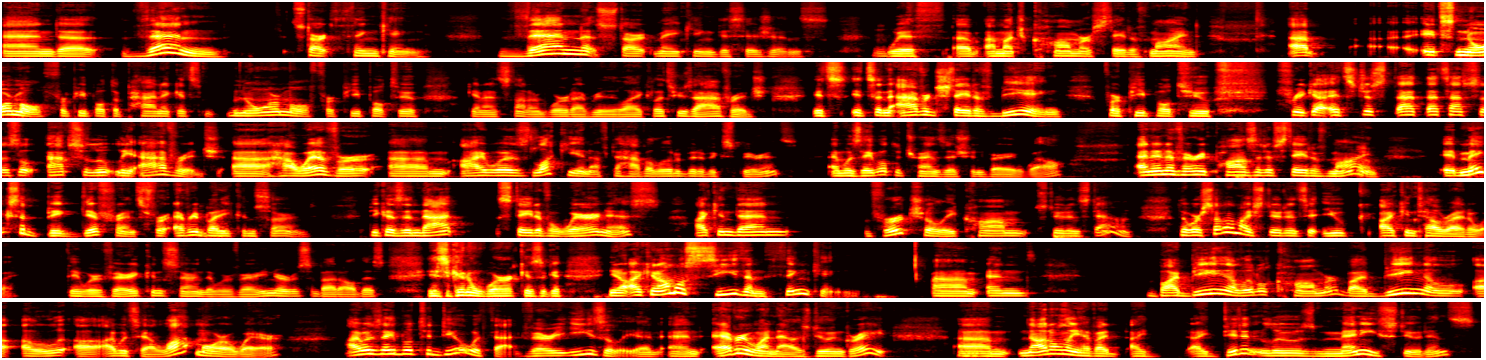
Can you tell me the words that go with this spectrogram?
and uh, then start thinking. then start making decisions mm-hmm. with a, a, much calmer state of mind. Uh, it's normal for people to panic. It's normal for people to again, it's not a word I really like. Let's use average. It's it's an average state of being for people to freak out. It's just that that's absolutely average. Uh, however, um, I was lucky enough to have a little bit of experience and was able to transition very well, and in a very positive state of mind. It makes a big difference for mm. everybody concerned because in that state of awareness, I can then virtually calm students down. There were some of my students that you I can tell right away. They were very concerned. They were very nervous about all this. Is it going to work? Is it going? You know, I can almost see them thinking, um, and by being a little calmer, by being a, a, a uh, I would say a lot more aware, I was able to deal with that very easily. And and everyone now is doing great. Mm-hmm. Um, not only have I I I didn't lose many students,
